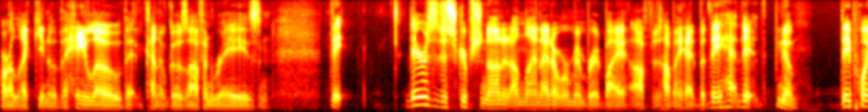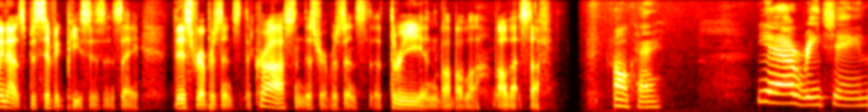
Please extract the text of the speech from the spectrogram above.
or like you know the halo that kind of goes off in rays, and they there's a description on it online. I don't remember it by off the top of my head, but they had, you know, they point out specific pieces and say this represents the cross and this represents the three and blah blah blah, all that stuff. Okay. Yeah, reaching.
